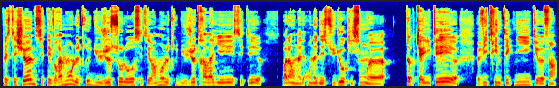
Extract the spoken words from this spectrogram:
PlayStation, c'était vraiment le truc du jeu solo, c'était vraiment le truc du jeu travaillé, c'était euh, voilà, on a on a des studios qui sont euh, top qualité, euh, vitrine technique, enfin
